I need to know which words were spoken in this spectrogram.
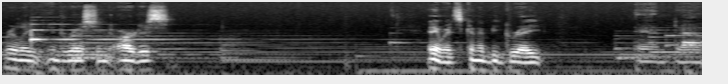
Really interesting artists. Anyway, it's going to be great. And uh,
